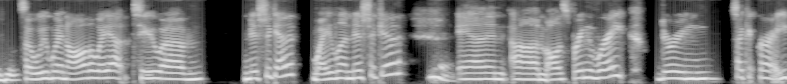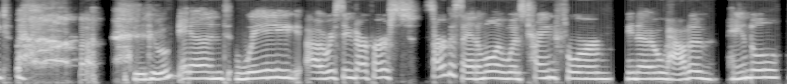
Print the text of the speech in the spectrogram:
Mm-hmm. So we went all the way up to um, Michigan, Wayland, Michigan, yeah. and um, on spring break during second grade. mm-hmm. And we uh, received our first service animal and was trained for, you know, how to handle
